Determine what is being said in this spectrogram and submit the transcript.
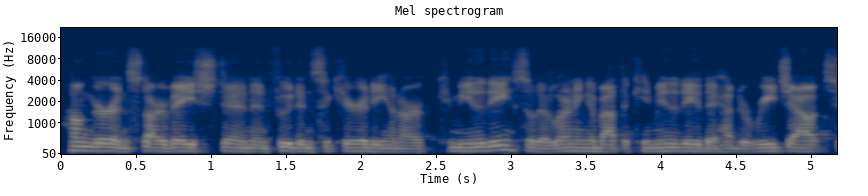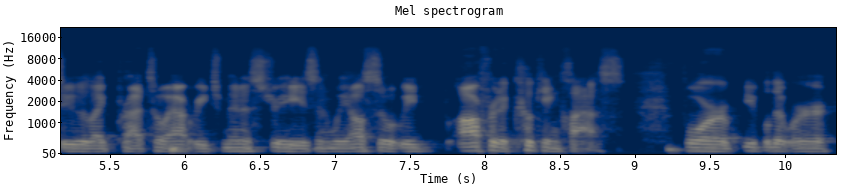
hunger and starvation and food insecurity in our community. So they're learning about the community. They had to reach out to like Plateau Outreach Ministries. And we also, we offered a cooking class for people that were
